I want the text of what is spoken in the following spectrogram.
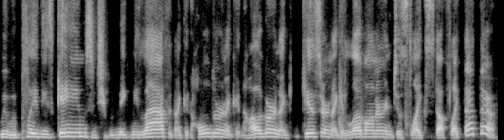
We would play these games and she would make me laugh, and I could hold her and I could hug her and I could kiss her and I could love on her and just like stuff like that there.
